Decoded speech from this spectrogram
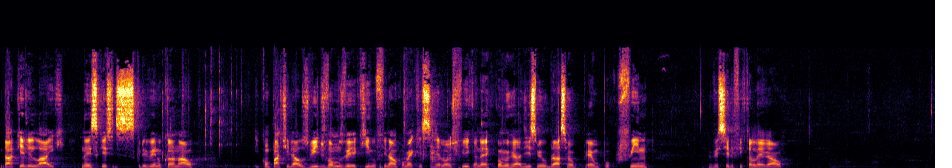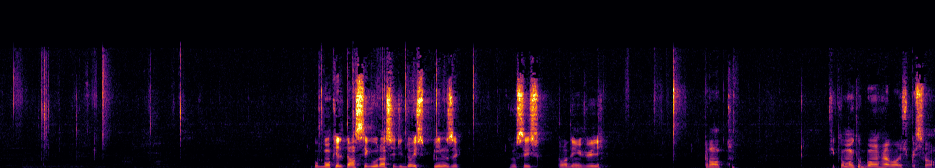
dá aquele like, não esqueça de se inscrever no canal e compartilhar os vídeos. Vamos ver aqui no final como é que esse relógio fica, né? Como eu já disse, meu braço é um pouco fino. Ver se ele fica legal. O bom é que ele tem uma segurança de dois pinos aqui. Vocês podem ver. Pronto. Fica muito bom o relógio, pessoal.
